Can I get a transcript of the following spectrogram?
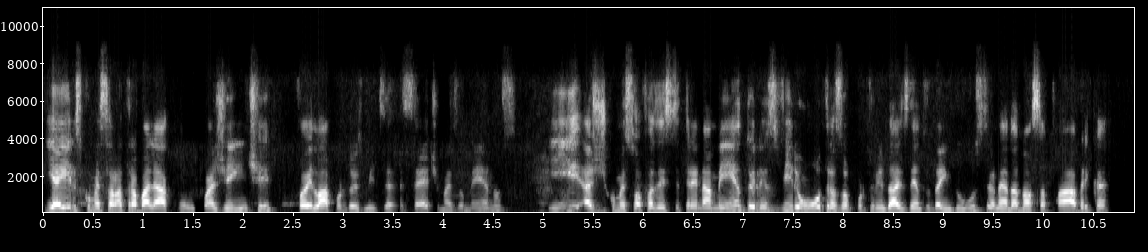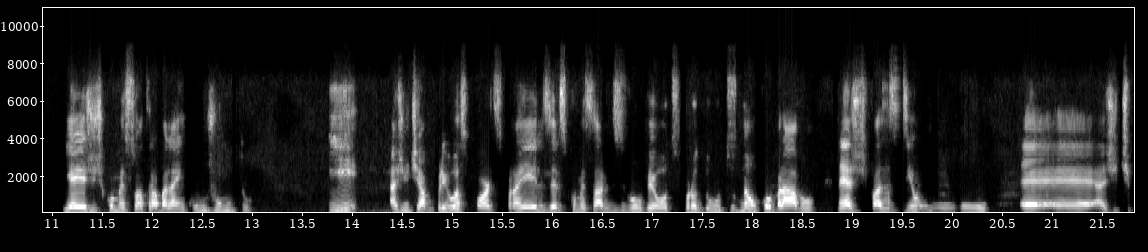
E aí eles começaram a trabalhar com, com a gente, foi lá por 2017, mais ou menos, e a gente começou a fazer esse treinamento, eles viram outras oportunidades dentro da indústria, né, da nossa fábrica, e aí a gente começou a trabalhar em conjunto. E a gente abriu as portas para eles, eles começaram a desenvolver outros produtos, não cobravam, né? A gente fazia um, um é, é, a gente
